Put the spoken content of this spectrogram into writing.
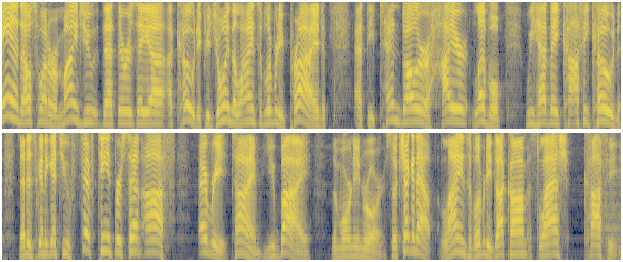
And I also want to remind you that there is a, uh, a code. If you join the Lions of Liberty Pride at the $10 or higher level, we have a coffee code that is going to get you 15% off every time you buy the Morning Roar. So check it out, lionsofliberty.com slash coffee.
